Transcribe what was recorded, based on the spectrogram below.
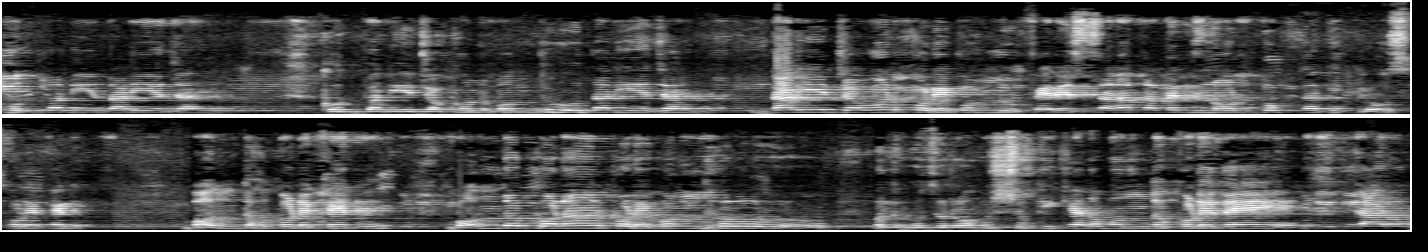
খুতবা নিয়ে দাঁড়িয়ে যায়, খুতবা নিয়ে যখন বন্ধু দাঁড়িয়ে যায়, দাঁড়িয়ে যাওয়ার পরে বন্ধু ফেরেস্তারা তাদের নোটবুকটাকে ক্লোজ করে ফেলে। বন্ধ করে ফেলে বন্ধ করার পরে বন্ধ, বলে, হুজুর, রহস্য কি কেন বন্ধ করে দেয় কারণ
